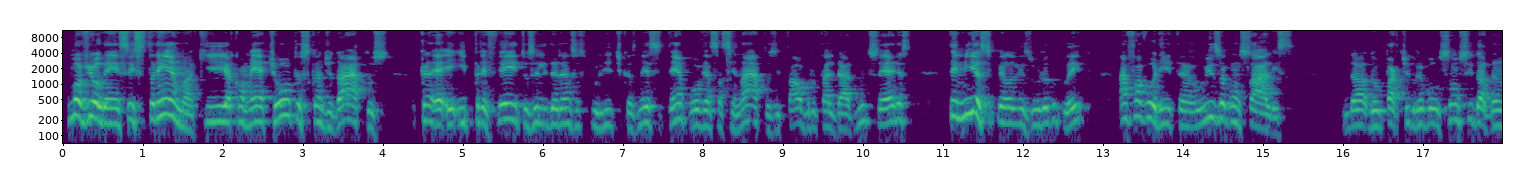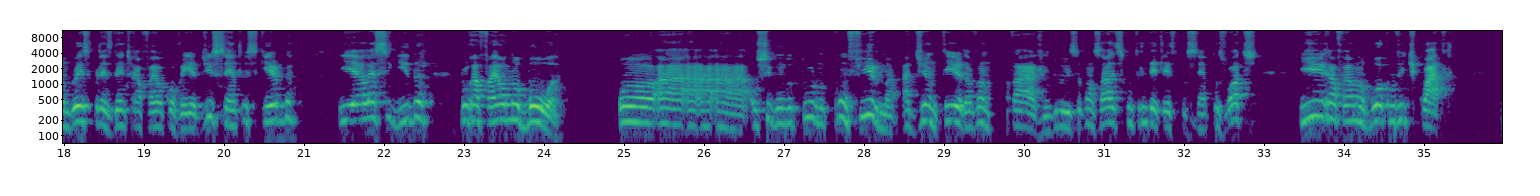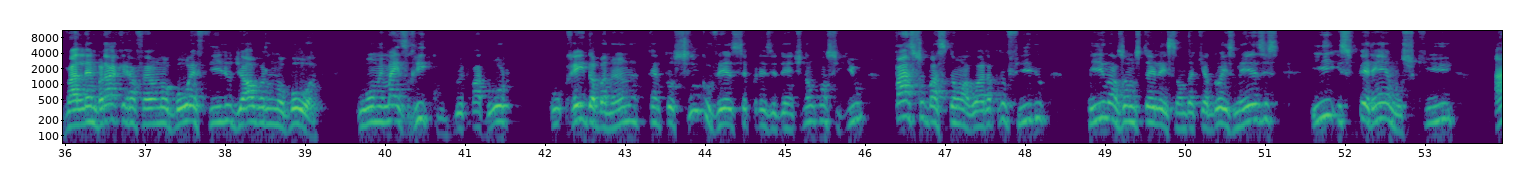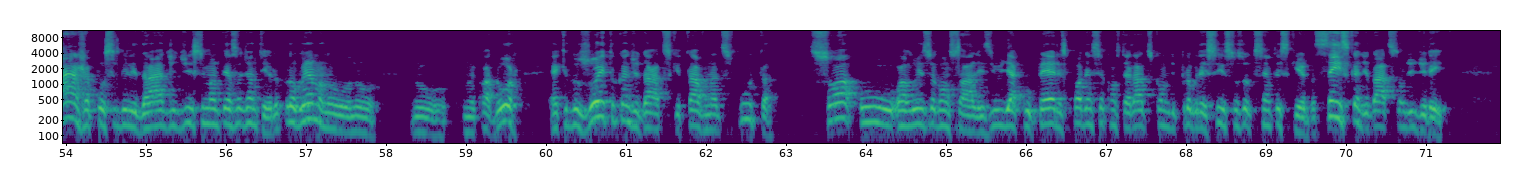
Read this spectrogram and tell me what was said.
uma violência extrema que acomete outros candidatos é, e prefeitos e lideranças políticas nesse tempo, houve assassinatos e tal, brutalidades muito sérias, temia-se pela lisura do pleito. A favorita, Luísa Gonçalves, do Partido Revolução Cidadã, do ex-presidente Rafael Correia, de centro-esquerda, e ela é seguida por Rafael Noboa, o, a, a, a, o segundo turno confirma a dianteira, a vantagem de Luiz Gonçalves com 33% dos votos e Rafael Noboa com 24%. Vale lembrar que Rafael Noboa é filho de Álvaro Noboa, o homem mais rico do Equador, o rei da banana, tentou cinco vezes ser presidente, não conseguiu, passa o bastão agora para o filho e nós vamos ter eleição daqui a dois meses e esperemos que haja possibilidade de se manter essa dianteira. O problema no, no, no, no Equador é que dos oito candidatos que estavam na disputa, só o, a Luísa Gonçalves e o Iacu Pérez podem ser considerados como de progressistas ou de centro-esquerda. Seis candidatos são de direita.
